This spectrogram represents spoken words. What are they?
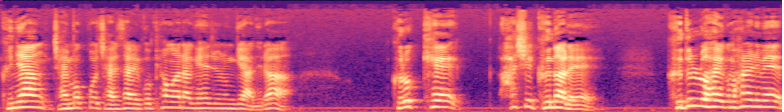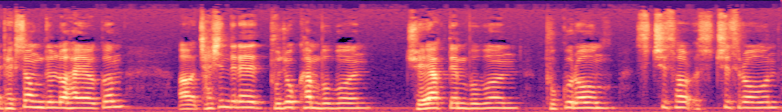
그냥 잘 먹고 잘 살고 평안하게 해주는 게 아니라 그렇게 하실 그날에 그들로 하여금 하나님의 백성들로 하여금 어, 자신들의 부족한 부분, 죄악된 부분, 부끄러움, 수치서, 수치스러운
